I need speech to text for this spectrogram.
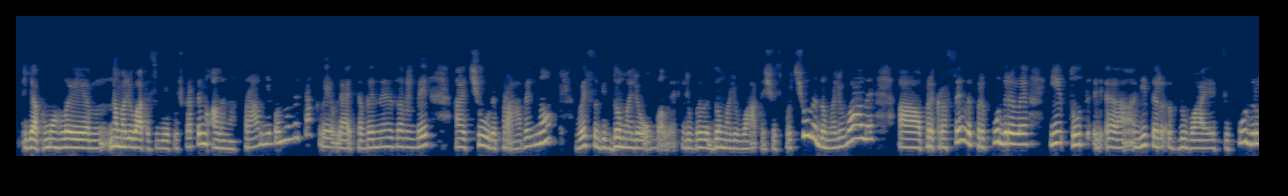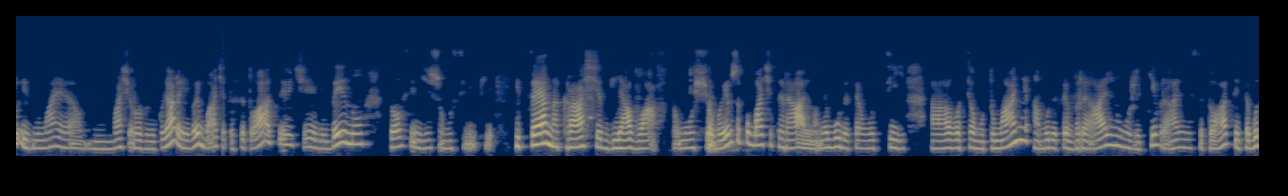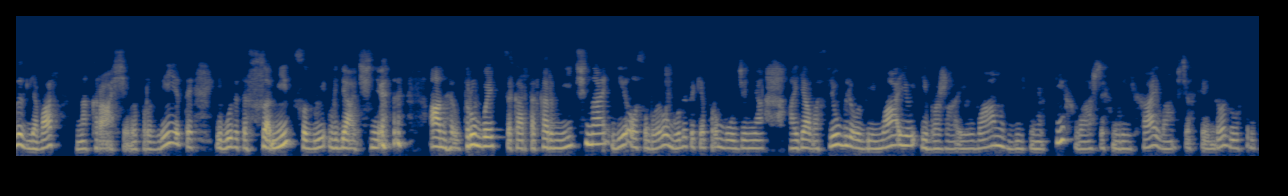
як могли намалювати собі якусь картину, але насправді воно не так виявляється. Ви не завжди чули правильно, ви собі домальовували, любили домалювати щось, почули, домалювали, прикрасили, припудрили, і тут е, вітер здуває цю пудру і знімає ваші розові окуляри, і ви бачите ситуацію чи людину зовсім іншому світлі. І це на краще для вас, тому що ви вже побачите реально, не будете у цій, в цьому тумані, а будете в реальному житті, в реальній ситуації. Це буде для вас на краще. Ви прозрієте і будете самі собі вдячні. Ангел трубить, це карта кармічна, і особливо буде таке пробудження. А я вас люблю, обіймаю і бажаю вам здійснення всіх ваших мрій. Хай вам щастить. До зустрічі!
